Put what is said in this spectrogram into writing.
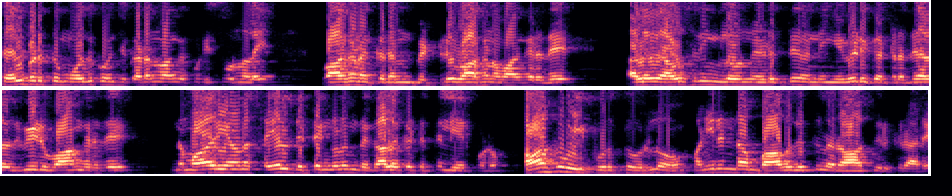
செயல்படுத்தும் போது கொஞ்சம் கடன் வாங்கக்கூடிய சூழ்நிலை வாகன கடன் பெற்று வாகனம் வாங்குறது அல்லது ஹவுசிங் லோன் எடுத்து நீங்க வீடு கட்டுறது அல்லது வீடு வாங்குறது இந்த மாதிரியான செயல் திட்டங்களும் இந்த காலகட்டத்தில் ஏற்படும். ராகுவை பொறுத்தவரையிலும் பனிரெண்டாம் பாவகத்தில் ராகு இருக்கிறாரு.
